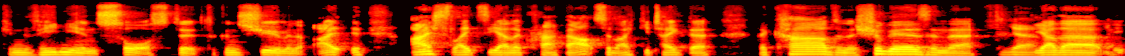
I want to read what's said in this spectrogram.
convenient source to, to consume. And I, it isolates the other crap out. So like you take the, the carbs and the sugars and the, yeah. the other, the,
